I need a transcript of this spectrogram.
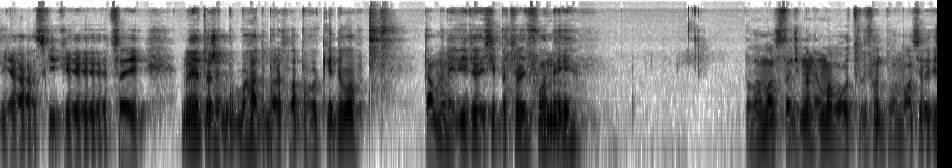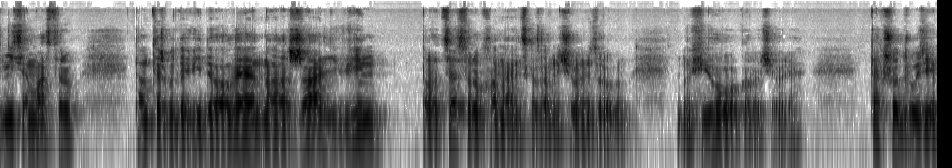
Я скільки цей. Ну, я теж багато барахла повикидував. Там мене відео ці по телефони. Поламав, кстати, у мене малого телефон поламався віднісся Мастеру. Там теж буде відео, але, на жаль, він процесору хана, він сказав, нічого не зробимо. Ну, фігово, коротше говоря. Так що, друзі,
